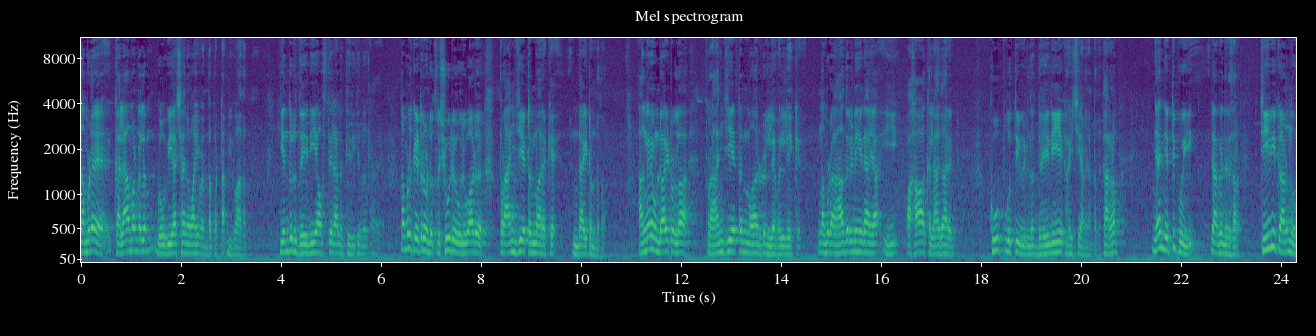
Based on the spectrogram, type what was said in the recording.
നമ്മുടെ കലാമണ്ഡലം ഗോപിയാശാനുമായി ബന്ധപ്പെട്ട വിവാദം. എന്തൊരു ദയനീയാവസ്ഥയിലാണ് എത്തിയിരിക്കുന്നത്? നമ്മൾ കേട്ടിട്ടുണ്ട് തൃശ്ശൂർ ഒരുപാട് പ്രാഞ്ചിയേട്ടന്മാരൊക്കെ ഉണ്ടായിട്ടുണ്ടെന്ന്. അങ്ങനെ ഉണ്ടായിട്ടുള്ള പ്രാഞ്ചിയേട്ടന്മാരുടെ ലെവലിലേക്ക് നമ്മുടെ ആദരണീയനായ ഈ മഹാകലാകാരൻ കൂപ്പുകുത്തി വീഴുന്ന ദയനീയ കാഴ്ചയാണ് കണ്ടത്. കാരണം ഞാൻ ഞെട്ടിപ്പോയി രാമേന്ദ്ര സാർ. ടി വി കാണുന്നു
